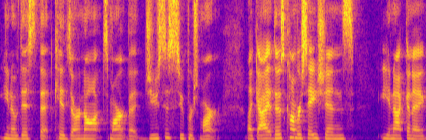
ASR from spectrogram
you know this that kids are not smart but juice is super smart like i those conversations you're not going to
